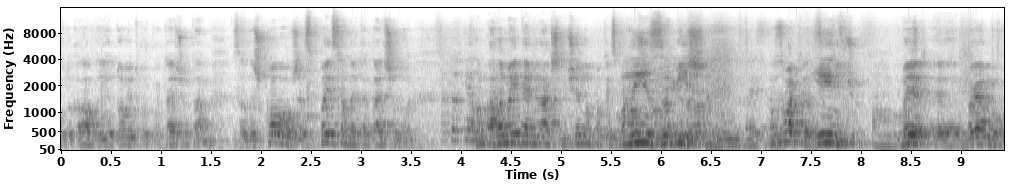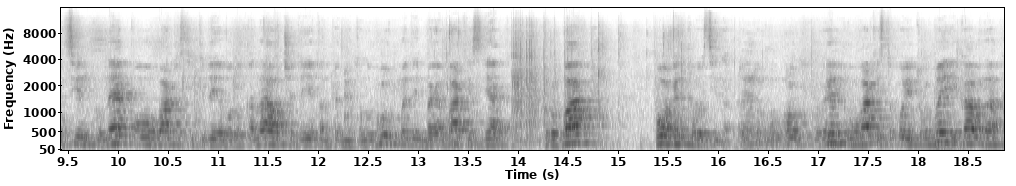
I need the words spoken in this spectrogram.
водоканал дає довідку про те, що там залишково вже списано і так далі. Але, але ми йдемо інакшим чином по замішані. Ну, закінчу. Ми е, беремо оцінку не по вартості, яку дає водоканал, чи дає там металобрук, ми беремо вартість як труба по ринкових цінах. Тобто по- ринкову вартість такої труби, яка вона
